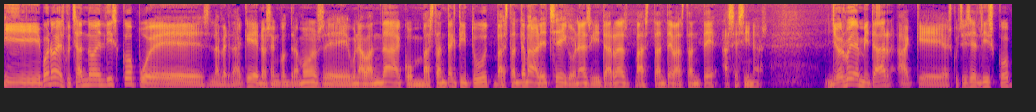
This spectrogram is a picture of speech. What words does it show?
Y bueno, escuchando el disco, pues la verdad que nos encontramos eh, una banda con bastante actitud, bastante mala leche y con unas guitarras bastante, bastante asesinas. Yo os voy a invitar a que escuchéis el disco,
